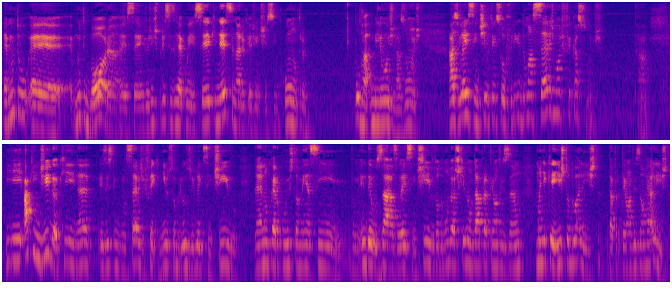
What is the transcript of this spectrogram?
É muito, é, muito embora, é, Sérgio, a gente precise reconhecer que nesse cenário que a gente se encontra, por milhões de razões, as leis de incentivo têm sofrido uma série de modificações. Tá? E há quem diga que né, existem uma série de fake news sobre o uso de lei de incentivo, né? Não quero com isso também assim endeusar as leis incentivo, todo mundo. Eu acho que não dá para ter uma visão maniqueísta ou dualista. Dá para ter uma visão realista.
